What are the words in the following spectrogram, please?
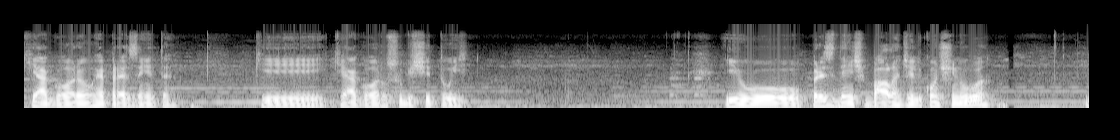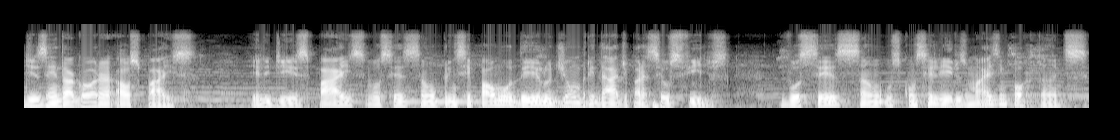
que agora o representa, que que agora o substitui. E o presidente Ballard ele continua dizendo agora aos pais. Ele diz: Pais, vocês são o principal modelo de hombridade para seus filhos. Vocês são os conselheiros mais importantes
